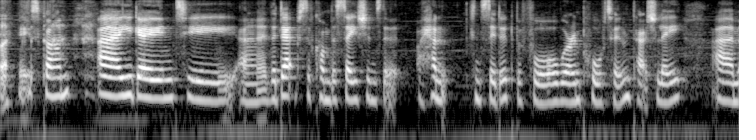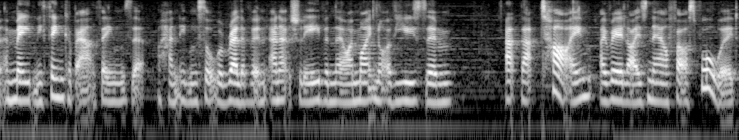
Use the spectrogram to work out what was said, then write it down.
it's fun. Uh, you go into uh, the depths of conversations that I hadn't considered before were important actually um, and made me think about things that I hadn't even thought were relevant. And actually, even though I might not have used them at that time, I realise now, fast forward,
